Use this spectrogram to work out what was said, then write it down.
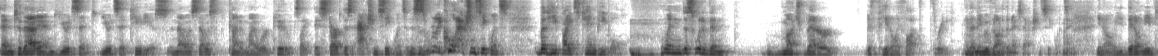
and to that end, you had said you had said tedious, and that was that was kind of my word too. It's like they start this action sequence, and this is a really cool action sequence, but he fights ten people, mm-hmm. when this would have been much better if he had only fought three, and then they mm-hmm. moved on to the next action sequence. Right. You know, they don't need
